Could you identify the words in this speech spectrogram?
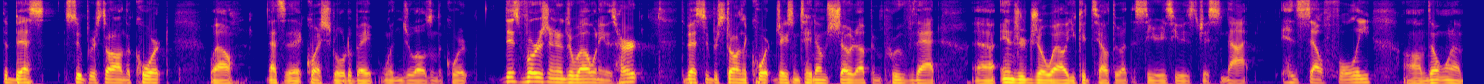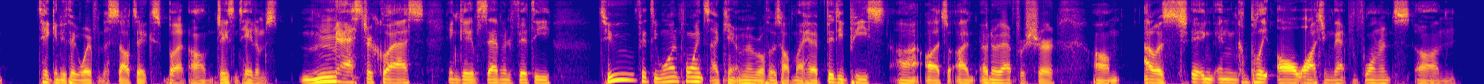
the best superstar on the court. Well, that's a questionable debate when Joel's on the court. This version of Joel, when he was hurt, the best superstar on the court, Jayson Tatum, showed up and proved that. Uh, injured Joel, you could tell throughout the series he was just not himself fully. Um, don't want to take anything away from the Celtics, but um, Jayson Tatum's masterclass in Game Seven, 52, 51 points. I can't remember off the top of my head. 50 piece. Uh, I, I know that for sure. Um, I was in, in, complete awe watching that performance. Um,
